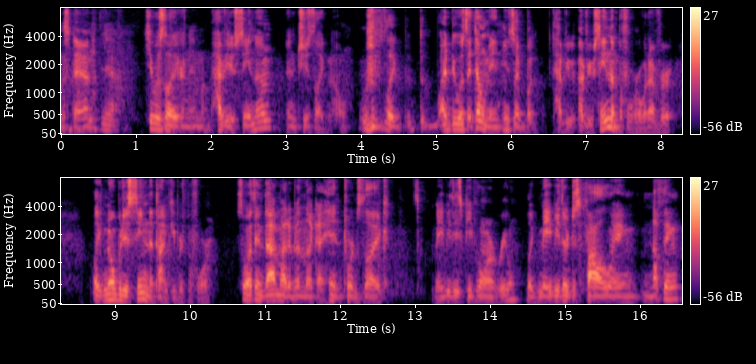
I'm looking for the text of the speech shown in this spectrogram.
the stand, Yeah. he was like, her. "Have you seen them?" And she's like, "No." like I do as they tell me, and he's like, "But have you have you seen them before or whatever?" Like nobody's seen the timekeepers before, so I think that might have been like a hint towards like maybe these people aren't real. Like maybe they're just following nothing,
